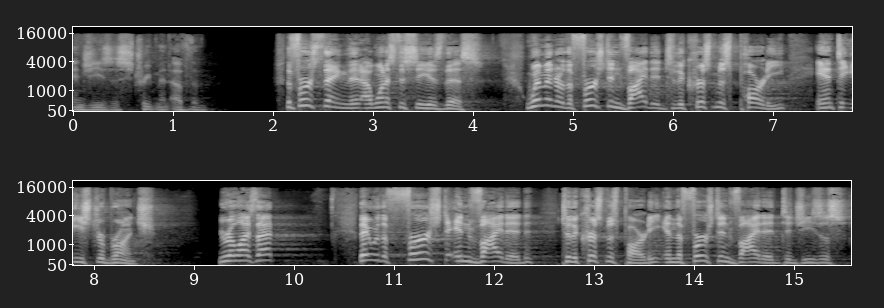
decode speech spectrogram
and Jesus' treatment of them. The first thing that I want us to see is this women are the first invited to the Christmas party and to Easter brunch. You realize that? They were the first invited to the Christmas party and the first invited to Jesus,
